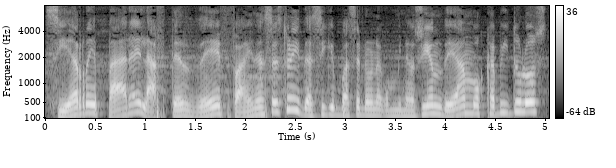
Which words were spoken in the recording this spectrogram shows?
cierre para el after de Finance Street. Así que va a ser una combinación de ambos capítulos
